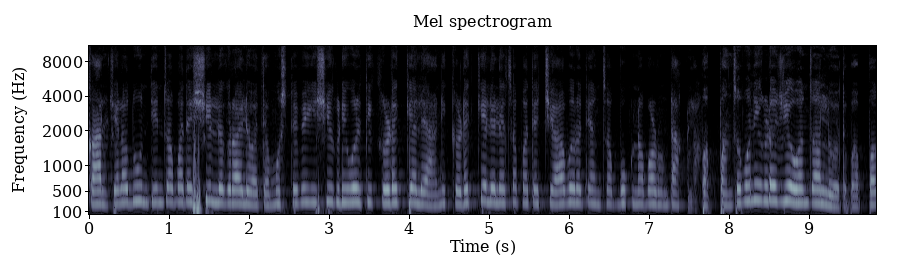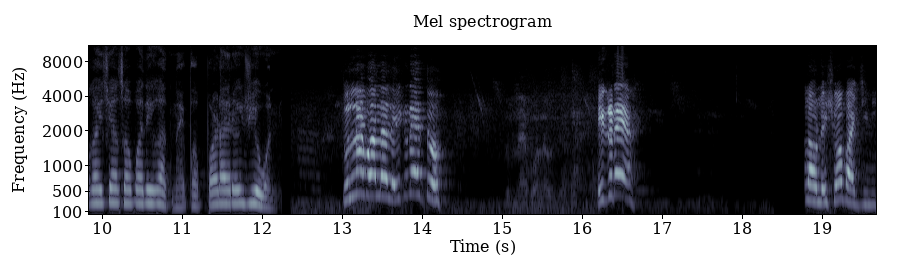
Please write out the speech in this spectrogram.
कालच्याला दोन तीन चपात्या शिल्लक राहिल्या होत्या. मस्तपैकी शिगडीवरती कडक केल्या आणि कडक केलेल्या चपात्या चहावर त्यांचा बुकना पाडून टाकला. पप्पांचं पण इकडं जेवण चाललं होतं. पप्पा काय चहा चपाती खात नाही. पप्पा डायरेक्ट जेवण. तुला नाही बोलायला? इकडे येतो इकडे ये. बोलावलंय शोभाजीनी.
